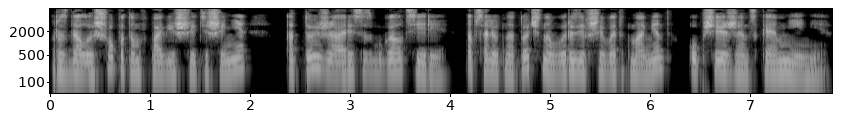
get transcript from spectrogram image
Раздалось шепотом в повисшей тишине от той же Арис из бухгалтерии, абсолютно точно выразившей в этот момент общее женское мнение.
